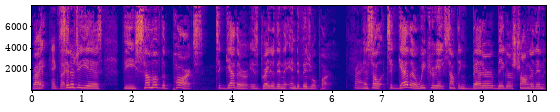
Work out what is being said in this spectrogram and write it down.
right? Exactly. Synergy is the sum of the parts together is greater than the individual part. Right. And so together we create something better, bigger, stronger than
